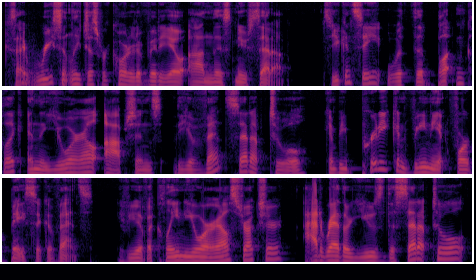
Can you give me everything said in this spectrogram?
because I recently just recorded a video on this new setup. So you can see with the button click and the URL options, the event setup tool can be pretty convenient for basic events. If you have a clean URL structure, I'd rather use the setup tool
